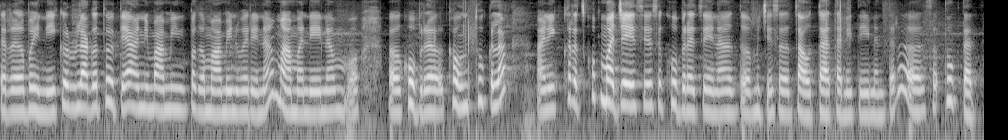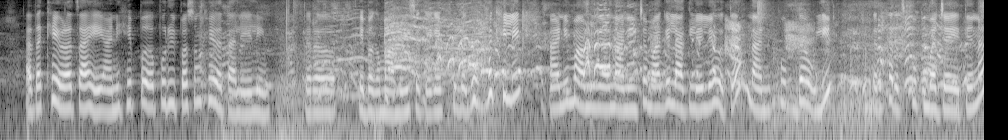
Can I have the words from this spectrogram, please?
तर बहिणी करू लागत होत्या आणि मामी बघा मामींवर आहे ना मामाने ना खोबरं खाऊन थुकला. आणि खरंच खूप मजा येते असं खोबऱ्याचं आहे ना म्हणजे असं चावतात आणि ते नंतर असं थुकतात. आता खेळच आहे आणि हे प पूर्वीपासून खेळत आलेले. तर हे बघा मामीने सगळे काही फुलं गोळा केले आणि मामी नानीच्या मागे लागलेले होते. नानी खूप धावली. तर खरंच खूप मजा येते ना?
